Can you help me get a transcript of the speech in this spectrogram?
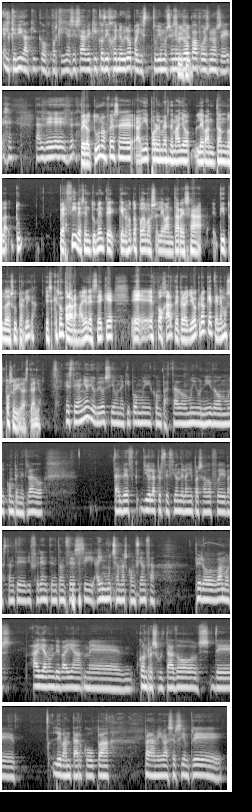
el que diga Kiko, porque ya se sabe, Kiko dijo en Europa y estuvimos en Europa, pues no sé, tal vez... Pero tú no ves eh, allí por el mes de mayo levantando la... ¿Tú percibes en tu mente que nosotros podemos levantar ese título de Superliga? Es que son palabras mayores, sé que eh, es pojarte, pero yo creo que tenemos posibilidad este año. Este año yo veo sí un equipo muy compactado, muy unido, muy compenetrado tal vez yo la percepción del año pasado fue bastante diferente, entonces sí, hay mucha más confianza. Pero vamos, allá donde vaya, me, con resultados de levantar copa, para mí va a ser siempre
